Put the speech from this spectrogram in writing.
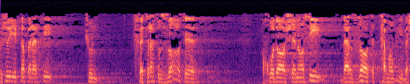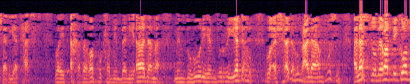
به سوی یک پرستی چون فطرت و ذات خداشناسی در ذات تمامی بشریت هست. و اذ اخذ ربك من بني آدم من ظهورهم ذريته واشهدهم على انفسهم. الست بربكم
